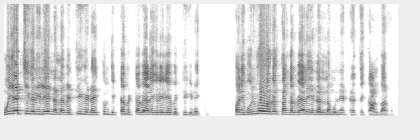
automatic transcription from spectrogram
முயற்சிகளிலே நல்ல வெற்றி கிடைக்கும் திட்டமிட்ட வேலைகளிலே வெற்றி கிடைக்கும். பணிபுரிபவர்கள் தங்கள் வேலையை நல்ல முன்னேற்றத்தை காண்பார்கள்.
